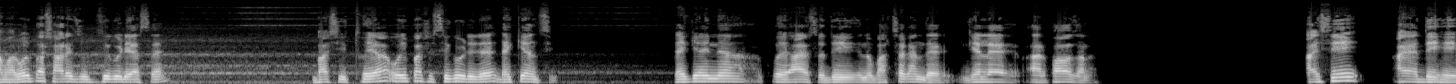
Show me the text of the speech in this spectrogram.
আমার ওই পাশে আরেকজন সিকিউরিটি আছে, বাসি থইয়া ওই পাশে সিকিউরিটি ডেকে আনছি। ডেকে আইনা কই আয় যদি বাচ্চা কান্দে, গেলে আর পাওয়া যায় না। আইসি আয়া দেহে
